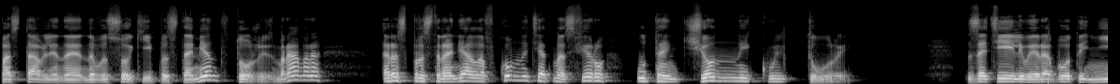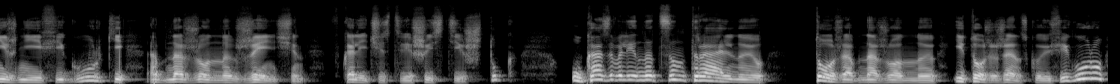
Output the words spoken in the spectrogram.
поставленная на высокий постамент, тоже из мрамора, распространяла в комнате атмосферу утонченной культуры затейливой работы нижние фигурки обнаженных женщин в количестве шести штук указывали на центральную, тоже обнаженную и тоже женскую фигуру,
